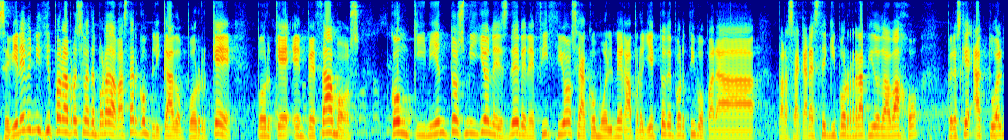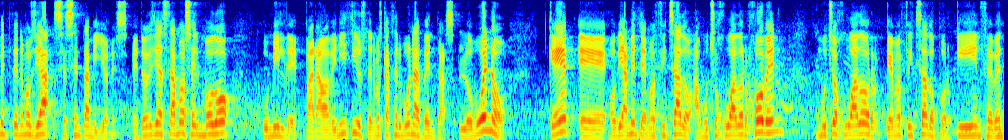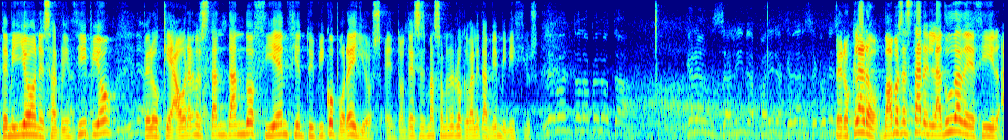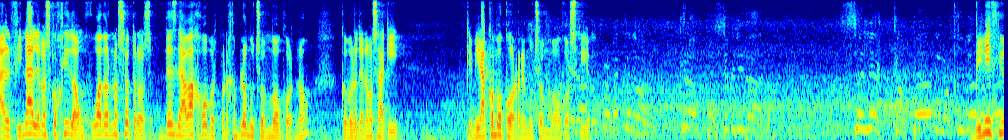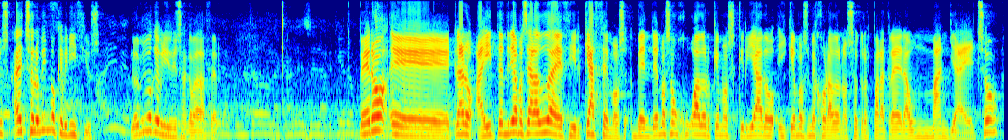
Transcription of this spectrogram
se viene Vinicius para la próxima temporada, va a estar complicado. ¿Por qué? Porque empezamos con 500 millones de beneficio, o sea, como el megaproyecto deportivo para, para sacar a este equipo rápido de abajo, pero es que actualmente tenemos ya 60 millones. Entonces ya estamos en modo humilde. Para Vinicius tenemos que hacer buenas ventas. Lo bueno que eh, obviamente hemos fichado a mucho jugador joven, mucho jugador que hemos fichado por 15, 20 millones al principio, pero que ahora nos están dando 100, ciento y pico por ellos. Entonces es más o menos lo que vale también Vinicius. Pero claro, vamos a estar en la duda de decir, al final hemos cogido a un jugador nosotros desde abajo, pues por ejemplo muchos mocos, ¿no? Como lo tenemos aquí. Que mira cómo corre muchos mocos, tío. Vinicius ha hecho lo mismo que Vinicius. Lo mismo que Vinicius acaba de hacer. Pero, eh, claro, ahí tendríamos ya la duda de decir, ¿qué hacemos? ¿Vendemos a un jugador que hemos criado y que hemos mejorado nosotros para traer a un man ya hecho?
